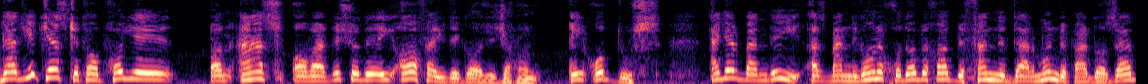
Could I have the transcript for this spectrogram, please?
در یکی از کتاب های آن عصر آورده شده ای آفریدگار جهان ای قدوس اگر بنده ای از بندگان خدا بخواد به فن درمان بپردازد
